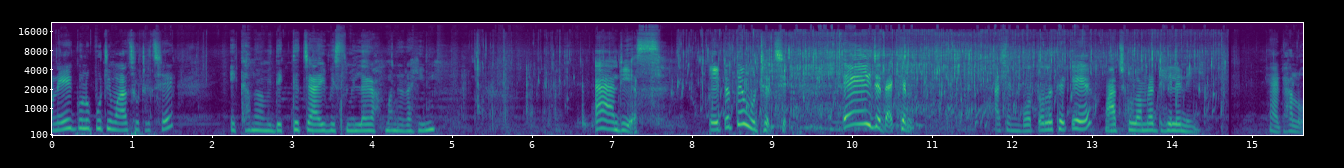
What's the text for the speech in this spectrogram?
অনেকগুলো পুঁটি মাছ উঠেছে। এখানে আমি দেখতে চাই, বিসমিল্লাহ রহমান রাহিম। অ্যান্ড ইয়েস এটাতে উঠেছে। এই যে দেখেন, আসেন বোতলে থেকে মাছগুলো আমরা ঢেলে নিই। হ্যাঁ ঢালো।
